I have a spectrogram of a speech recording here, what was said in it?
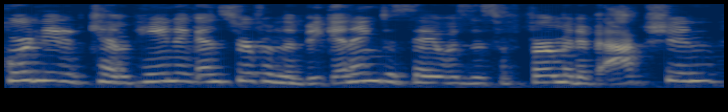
coordinated campaign against her from the beginning to say it was this affirmative action.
